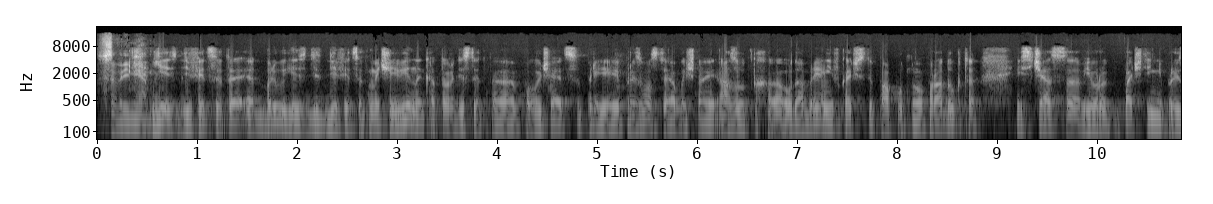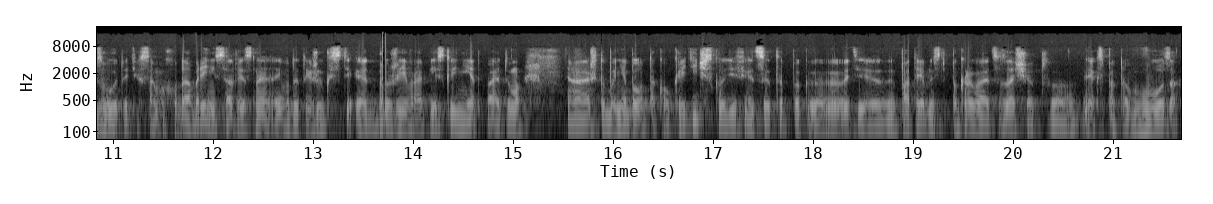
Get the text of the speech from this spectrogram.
современных. Есть дефицит AdBlue, есть дефицит мочевины, который действительно получается при производстве обычно азотных э, удобрений в качестве попутного продукта. И сейчас э, в Европе почти не производят этих самых удобрений. Соответственно, вот этой жидкости AdBlue же европейской нет. Поэтому, а, чтобы не было такого критического дефицита, э, эти потребности покрываются за счет экспорта, ввоза.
